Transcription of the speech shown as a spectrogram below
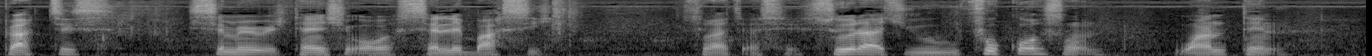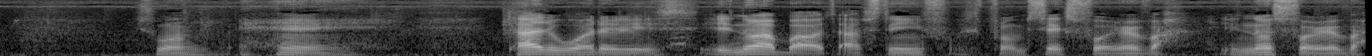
practice semi retention or celibacy so say so that you focus on one thing. So uh, that's what it is. It's not about abstaining from sex forever. It's not forever.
